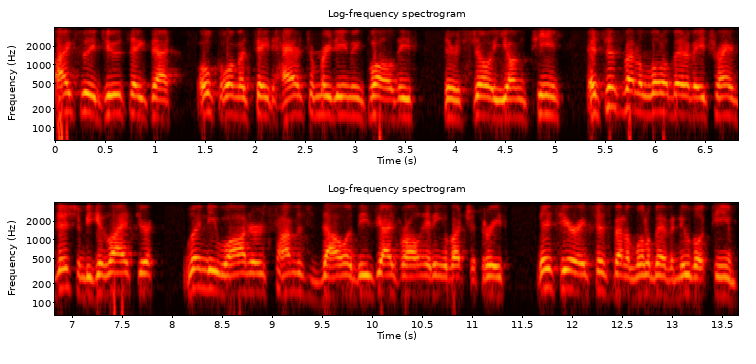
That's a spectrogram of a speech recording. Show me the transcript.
I actually do think that Oklahoma State has some redeeming qualities. They're still a young team. It's just been a little bit of a transition because last year, Lindy Waters, Thomas Zella, these guys were all hitting a bunch of threes. This year, it's just been a little bit of a new look team.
